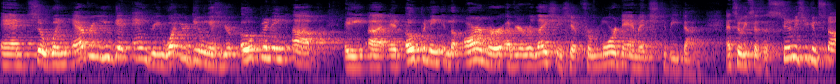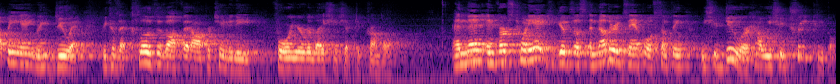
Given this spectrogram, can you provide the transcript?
And so, whenever you get angry, what you're doing is you're opening up a, uh, an opening in the armor of your relationship for more damage to be done. And so he says, as soon as you can stop being angry, do it, because that closes off that opportunity for your relationship to crumble. And then in verse 28, he gives us another example of something we should do or how we should treat people.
